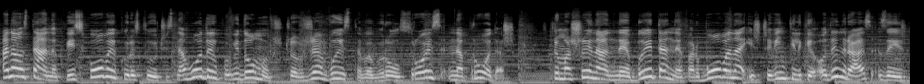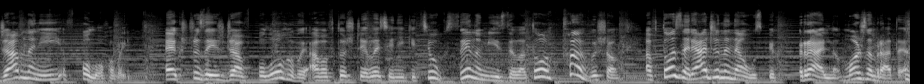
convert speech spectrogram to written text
А наостанок військовий, користуючись нагодою, повідомив, що вже виставив Rolls-Royce на продаж. Що машина не бита, не фарбована, і що він тільки один раз заїжджав на ній в пологовий. А якщо заїжджав в пологовий, а в авто ще Леся Нікітюк сином їздила, то ви що, авто заряджене на успіх. Реально можна брати.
